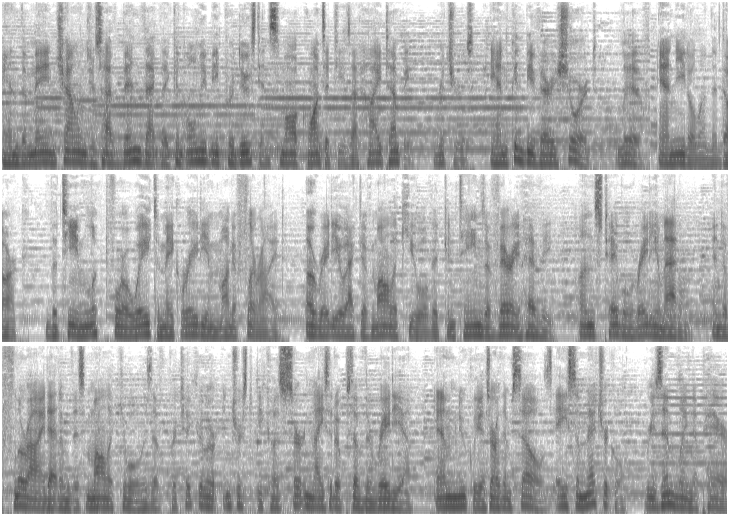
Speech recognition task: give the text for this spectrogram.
and the main challenges have been that they can only be produced in small quantities at high temperatures, and can be very short, live and needle in the dark. The team looked for a way to make radium monofluoride, a radioactive molecule that contains a very heavy, unstable radium atom and a fluoride atom this molecule is of particular interest because certain isotopes of the radium m nucleus are themselves asymmetrical, resembling a pair,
